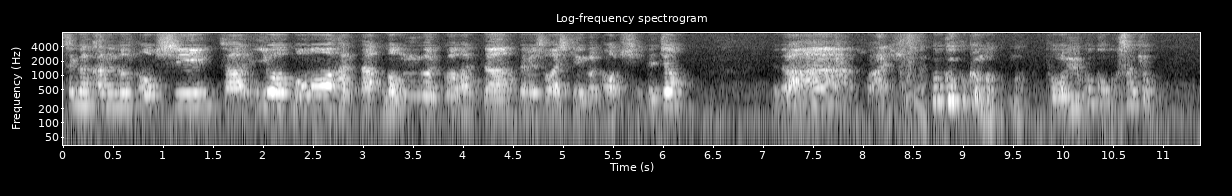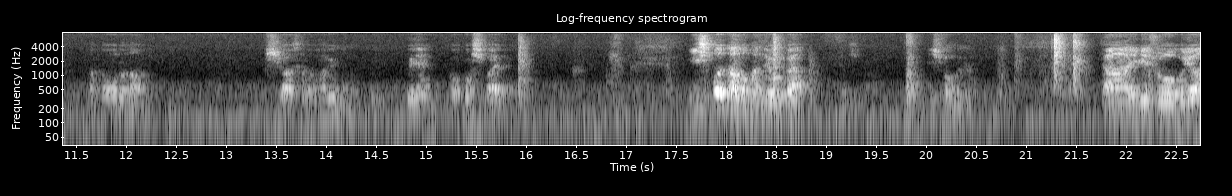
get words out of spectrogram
생각하는 것 없이 자, 이와 뭐뭐와 같다. 먹는 것과 같다. 그 다음에 소화시키는 것 없이. 됐죠? 얘들아, 소화 안 시키면 꾹꾹꾹 막, 막 덩어리를 꾹꾹꾹 삼켜. 나 똥으로 나오지. 피가 서로 가리고. 그지? 꼭꼭 씹어야 돼. 20번도 한번 건드려볼까요? 20번 보죠. 자, 이게 주어고요.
